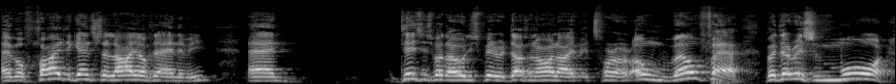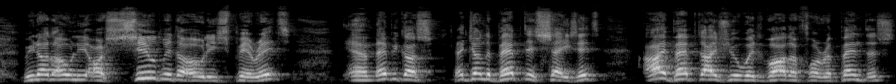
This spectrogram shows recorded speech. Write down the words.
and will fight against the lie of the enemy. And this is what the Holy Spirit does in our life. It's for our own welfare. But there is more. We not only are sealed with the Holy Spirit, um, eh, because uh, John the Baptist says it, I baptize you with water for repentance,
